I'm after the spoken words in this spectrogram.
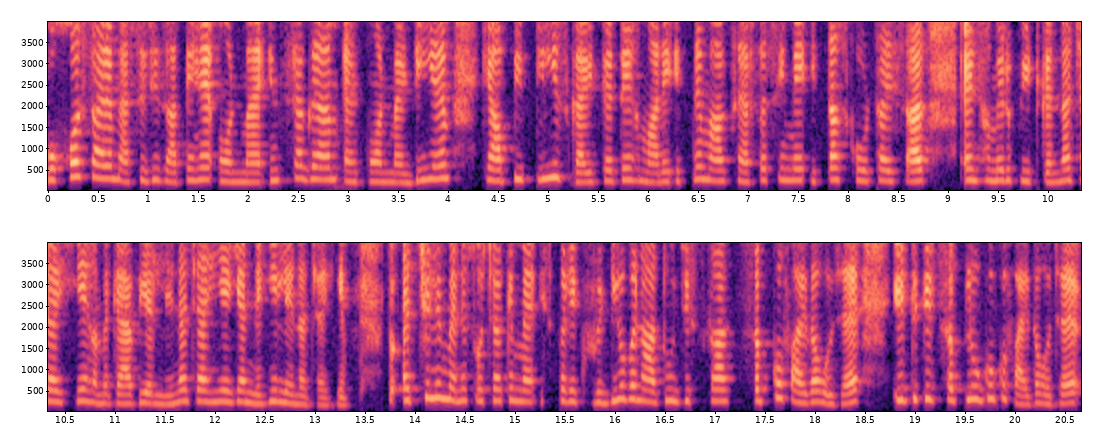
बहुत सारे मैसेजेस आते हैं on my Instagram and on my DM कि आप भी प्लीज़ गाइड करते हैं हमारे इतने मार्क्स हैं एफ़ में, इतना स्कोर था इस साल एंड हमें रिपीट करना चाहिए, हमें गैप ईयर लेना चाहिए या नहीं लेना चाहिए। तो एक्चुअली मैंने सोचा कि मैं इस पर एक वीडियो बना दूँ जिसका सबको फ़ायदा हो जाए इर्द गिर्द सब लोगों को फ़ायदा हो जाए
